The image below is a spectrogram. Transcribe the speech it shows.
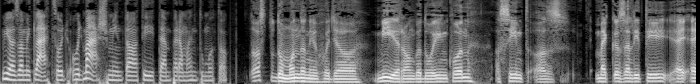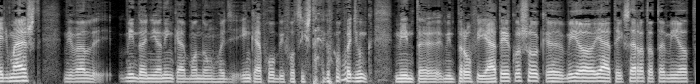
mi az, amit látsz, hogy, hogy más, mint a ti temperamentumotok? Azt tudom mondani, hogy a mi rangadóinkon a szint az megközelíti egymást, mivel mindannyian inkább mondom, hogy inkább hobbi focisták vagyunk, mint, mint profi játékosok. Mi a játék szeretete miatt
